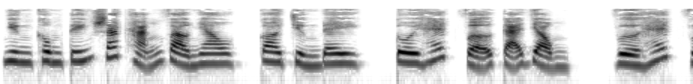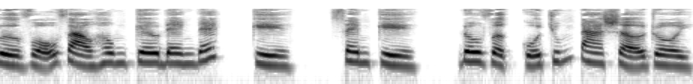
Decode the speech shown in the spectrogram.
nhưng không tiến sát hẳn vào nhau, coi chừng đây, tôi hét vỡ cả giọng, vừa hét vừa vỗ vào hông kêu đen đét, kìa, xem kìa, đô vật của chúng ta sợ rồi,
